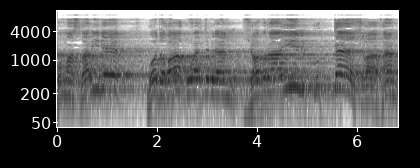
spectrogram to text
булмаслар иде, бу дога куәте белән Җәбраил күккә чыга һәм,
